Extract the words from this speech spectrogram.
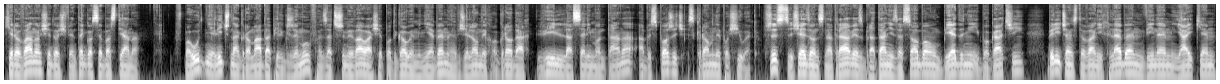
kierowano się do świętego Sebastiana. W południe liczna gromada pielgrzymów zatrzymywała się pod gołym niebem w zielonych ogrodach Villa Selimontana, aby spożyć skromny posiłek. Wszyscy siedząc na trawie, zbratani ze sobą, biedni i bogaci, byli częstowani chlebem, winem, jajkiem,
